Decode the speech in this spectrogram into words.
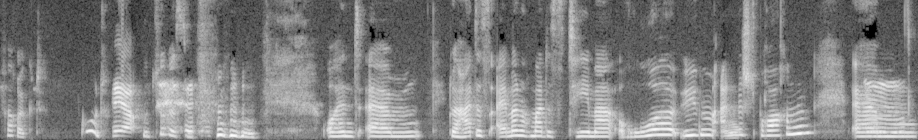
verrückt. Gut, ja. gut zu wissen. Und ähm, du hattest einmal nochmal das Thema Ruhe üben angesprochen. Ähm, mhm.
